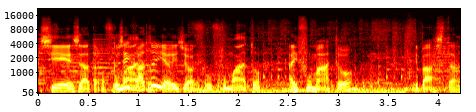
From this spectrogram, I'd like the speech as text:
Sì, esatto. Cosa hai fumato. fatto ieri, John? Fu fumato. Hai fumato? E basta.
